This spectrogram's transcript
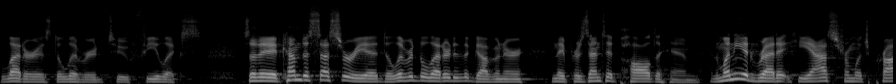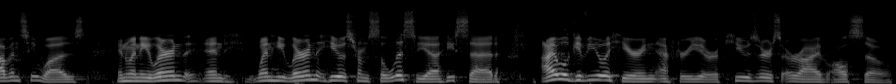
letter is delivered to Felix. So they had come to Caesarea, delivered the letter to the governor, and they presented Paul to him. And when he had read it, he asked from which province he was. And when he learned, and when he learned that he was from Cilicia, he said, "I will give you a hearing after your accusers arrive also,"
